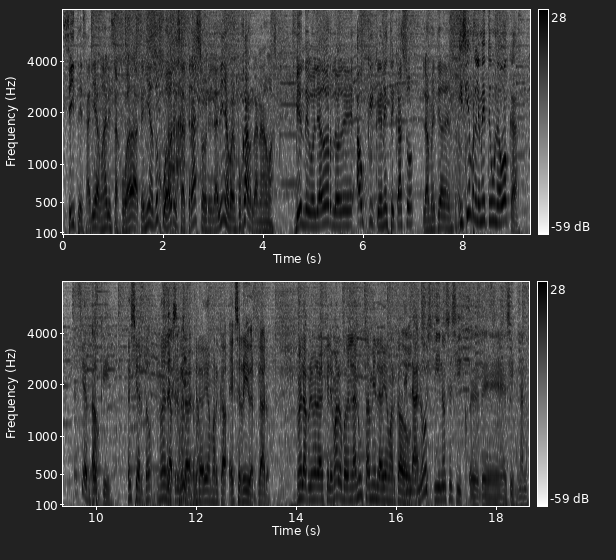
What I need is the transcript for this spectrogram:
Sí, te salía mal esa jugada. Tenía dos jugadores atrás sobre la línea para empujarla nada más. Bien de goleador lo de Auski, que en este caso la metía adentro. Y siempre le mete uno a boca. es cierto. Auski. Es cierto. No es la primera River, vez que ¿no? le había marcado. Ex River, claro. No es la primera vez que le marca, pero en Lanús también le había marcado. En Lanús y no sé si. eh, de- sí, en Lanús.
